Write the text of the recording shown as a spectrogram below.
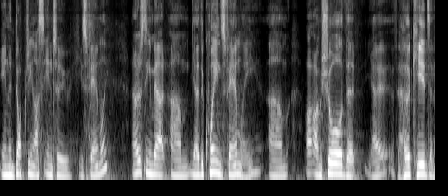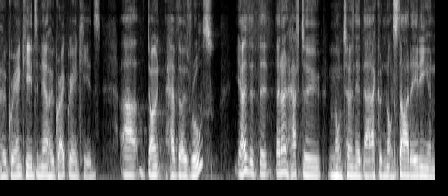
in adopting us into his family. And I was just thinking about, um, you know, the Queen's family. Um, I- I'm sure that, you know, her kids and her grandkids and now her great grandkids uh, don't have those rules. You know, that that they don't have to not turn their back or not start eating and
